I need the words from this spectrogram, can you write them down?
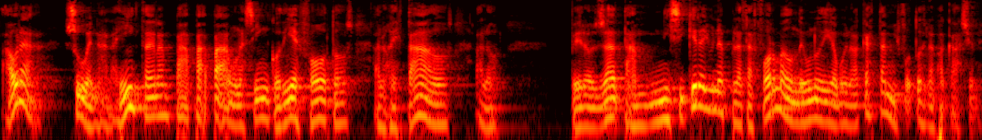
Ahora suben a la Instagram, pa, pa, pa, unas 5, 10 fotos, a los estados, a los pero ya ni siquiera hay una plataforma donde uno diga, bueno, acá están mis fotos de las vacaciones.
